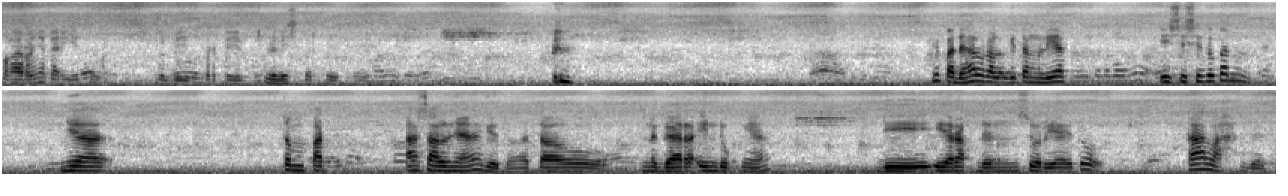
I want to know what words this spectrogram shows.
pengaruhnya kayak gitu lebih seperti itu. Lebih seperti itu. Ini padahal kalau kita ngelihat ISIS itu kan ya tempat asalnya gitu atau negara induknya di Irak dan Suriah itu kalah gitu.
